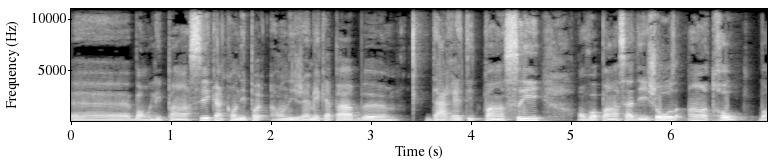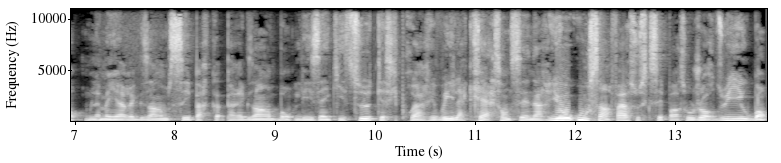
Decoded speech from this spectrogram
Euh, bon, les pensées, quand on n'est pas, on n'est jamais capable, euh, d'arrêter de penser, on va penser à des choses entre autres. Bon, le meilleur exemple, c'est par, par exemple, bon, les inquiétudes, qu'est-ce qui pourrait arriver, la création de scénarios, ou sans faire sur ce qui s'est passé aujourd'hui, ou bon,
